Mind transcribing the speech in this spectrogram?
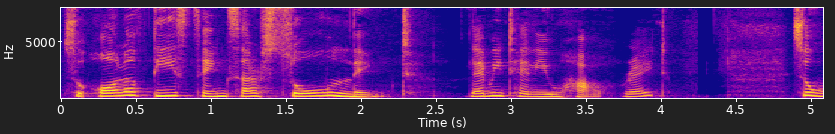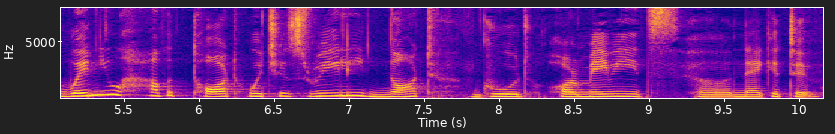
So, all of these things are so linked. Let me tell you how, right? So, when you have a thought which is really not good or maybe it's uh, negative,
